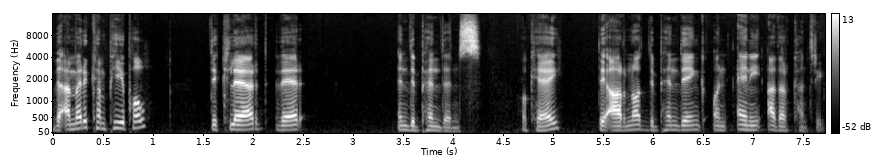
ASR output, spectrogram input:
the American people declared their independence. Okay? They are not depending on any other country.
